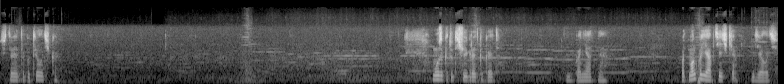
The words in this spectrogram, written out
Что это, бутылочка? Музыка тут еще играет какая-то. Непонятная. Вот мог бы я аптечки делать.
